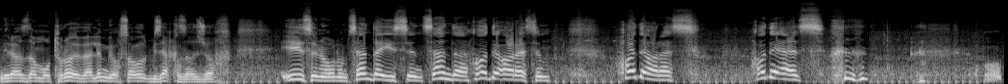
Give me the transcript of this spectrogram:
Biraz da motoru övelim yoksa o bize kızacak. İyisin oğlum sen de iyisin. Sen de hadi Ares'im. Hadi Aras. Hadi Es. Hop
